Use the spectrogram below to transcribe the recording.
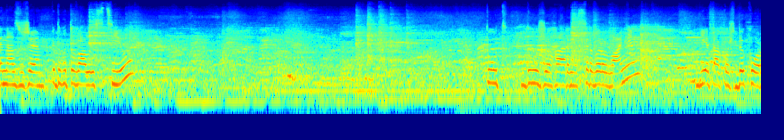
Для нас вже підготували стіл. Тут дуже гарне сервірування. Є також декор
